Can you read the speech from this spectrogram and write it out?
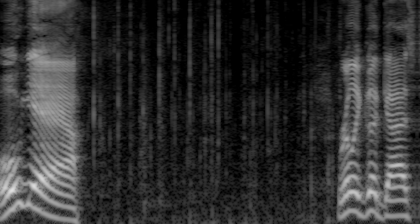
Oh, yeah. Really good, guys.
